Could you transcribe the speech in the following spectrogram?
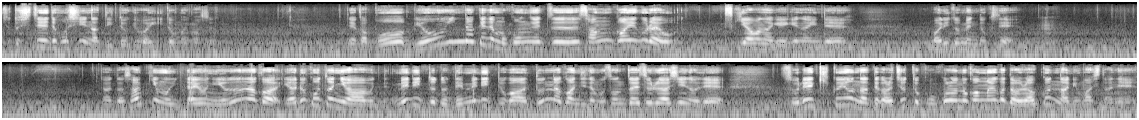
ちょっと指定で欲しいなって言っておけばいいと思います。ていうか病院だけでも今月3回ぐらいを付き合わなきゃいけないんで割とめんどくせえ。たださっきも言ったように世の中やることにはメリットとデメリットがどんな感じでも存在するらしいのでそれ聞くようになってからちょっと心の考え方は楽になりましたね。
